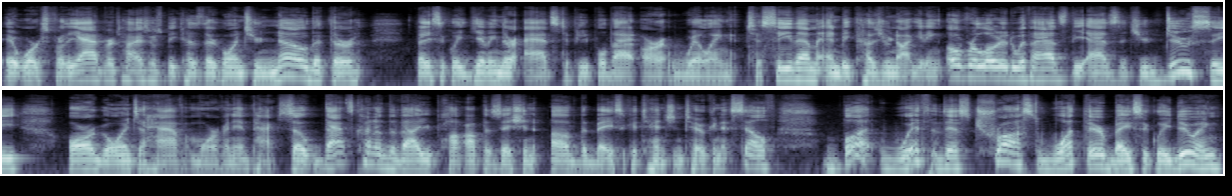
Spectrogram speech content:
it works for the advertisers because they're going to know that they're basically giving their ads to people that are willing to see them. And because you're not getting overloaded with ads, the ads that you do see are going to have more of an impact. So that's kind of the value proposition of the basic attention token itself. But with this trust, what they're basically doing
